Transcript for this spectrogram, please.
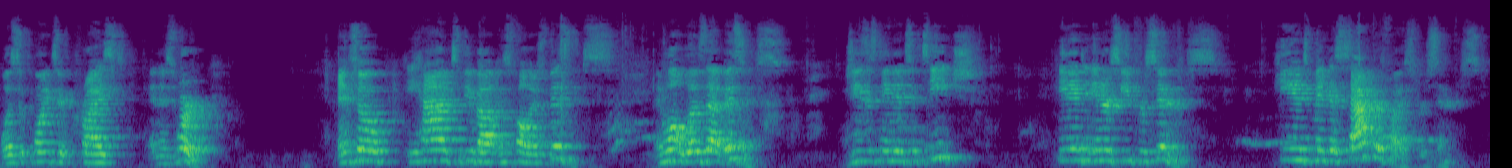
was to point to Christ and his work. And so he had to be about his father's business. And what was that business? Jesus needed to teach. He needed to intercede for sinners. He needed to make a sacrifice for sinners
